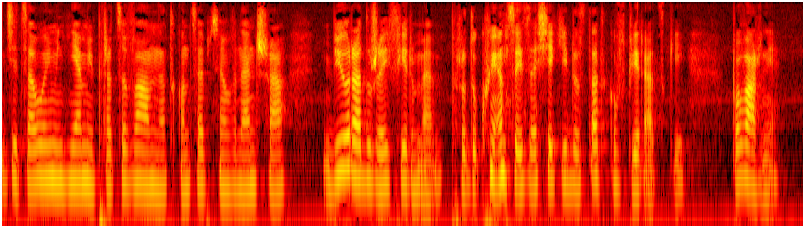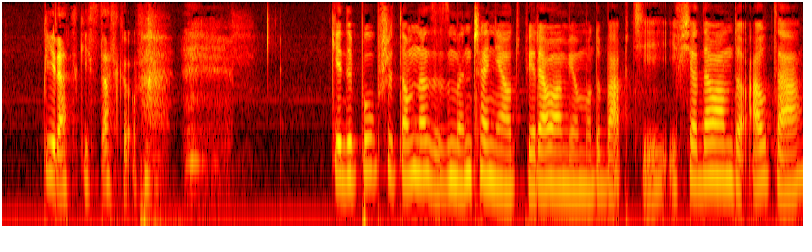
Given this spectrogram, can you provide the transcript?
gdzie całymi dniami pracowałam nad koncepcją wnętrza biura dużej firmy produkującej zasieki do statków pirackich. Poważnie, pirackich statków. Kiedy półprzytomna ze zmęczenia odpierałam ją od babci i wsiadałam do auta,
